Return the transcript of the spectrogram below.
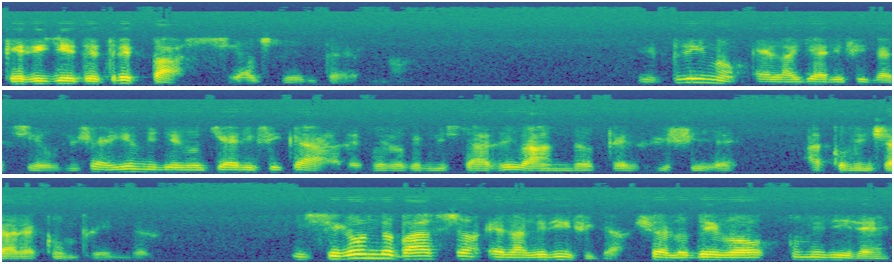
che richiede tre passi al suo interno. Il primo è la chiarificazione, cioè io mi devo chiarificare quello che mi sta arrivando per riuscire a cominciare a comprenderlo. Il secondo passo è la verifica, cioè lo devo, come dire,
